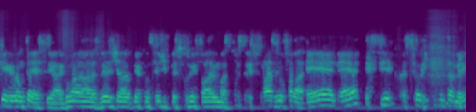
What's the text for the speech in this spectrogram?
o que, que acontece? Algumas vezes já me aconteceu de pessoas me falarem umas duas, três frases e eu falar, é, né? Sorrindo também.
